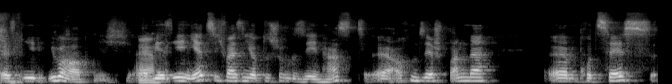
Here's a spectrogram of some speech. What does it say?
es geht überhaupt nicht. Äh, ja. Wir sehen jetzt, ich weiß nicht, ob du es schon gesehen hast, äh, auch ein sehr spannender äh, Prozess.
